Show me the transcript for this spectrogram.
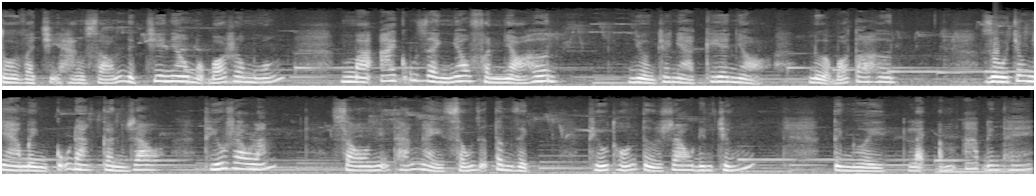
Tôi và chị hàng xóm được chia nhau một bó rau muống mà ai cũng dành nhau phần nhỏ hơn, nhường cho nhà kia nhỏ nửa bó to hơn dù trong nhà mình cũng đang cần rau thiếu rau lắm sau những tháng ngày sống giữa tâm dịch thiếu thốn từ rau đến trứng tình người lại ấm áp đến thế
